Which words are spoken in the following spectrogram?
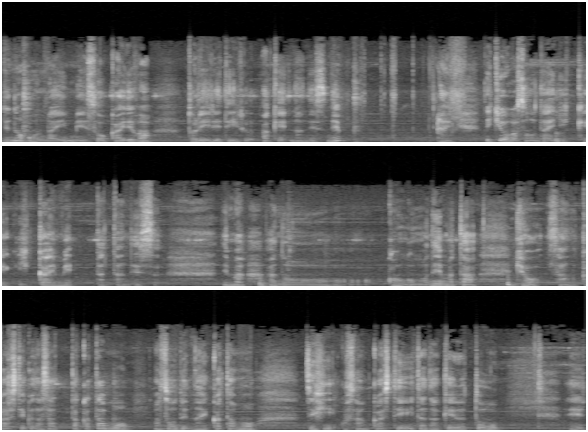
でのオンライン瞑想会では取り入れているわけなんですね。はい、で今日がその第 1, 回1回目だったんです。でまああのー今後もねまた今日参加してくださった方も、まあ、そうでない方も是非ご参加していただけると、え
